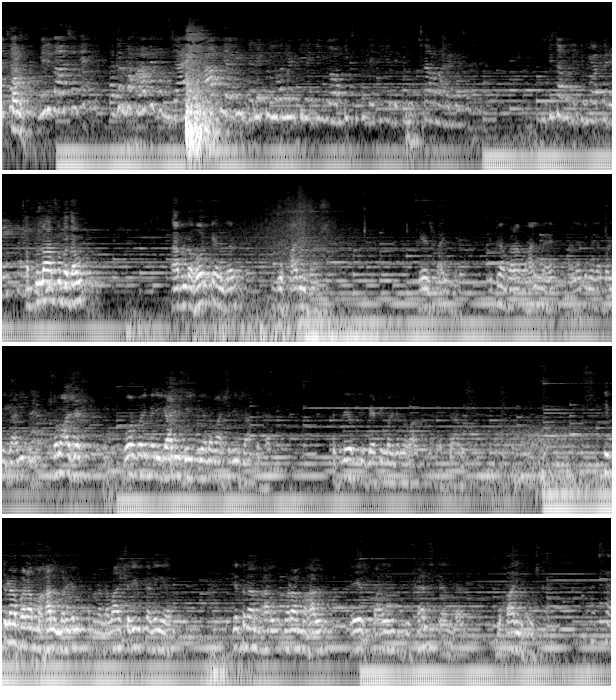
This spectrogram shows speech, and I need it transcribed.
अच्छा मेरी बात सुनिए। अगर वहाँ पे हम जाए आप या गले कोई और लड़की लगी हुई और पीछे से देखेंगे देखिए मुख्तार हमारे पास उसी देखिए आपका रेट पड़ेगा। अब्दुल्ला आपको बताऊँ आप लाहौर के अंदर बुखारी हाउस फ़ेज़ फाइव में इतना बड़ा महल में है हालाँकि मेरा बड़ी यारी थी सुनो आशिक बहुत बड़ी मेरी यारी थी कि नवाज़ शरीफ साहब के साथ इसलिए उसकी बेटी मरियम नवाज़। इतना बड़ा महल मरियम, अपना नवाज़ शरीफ का नहीं है, जितना बड़ा महल फ़ेज़ फाइव डिफेंस के अंदर बुखारी हाउस का। अच्छा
